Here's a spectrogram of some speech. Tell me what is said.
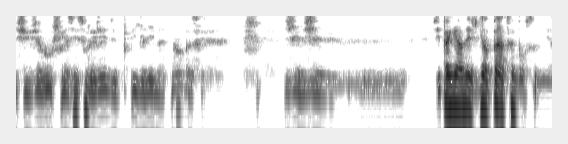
J'avoue, je suis assez soulagé de plus y aller maintenant parce que j'ai, j'ai, pas gardé, je garde pas un très bon souvenir.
